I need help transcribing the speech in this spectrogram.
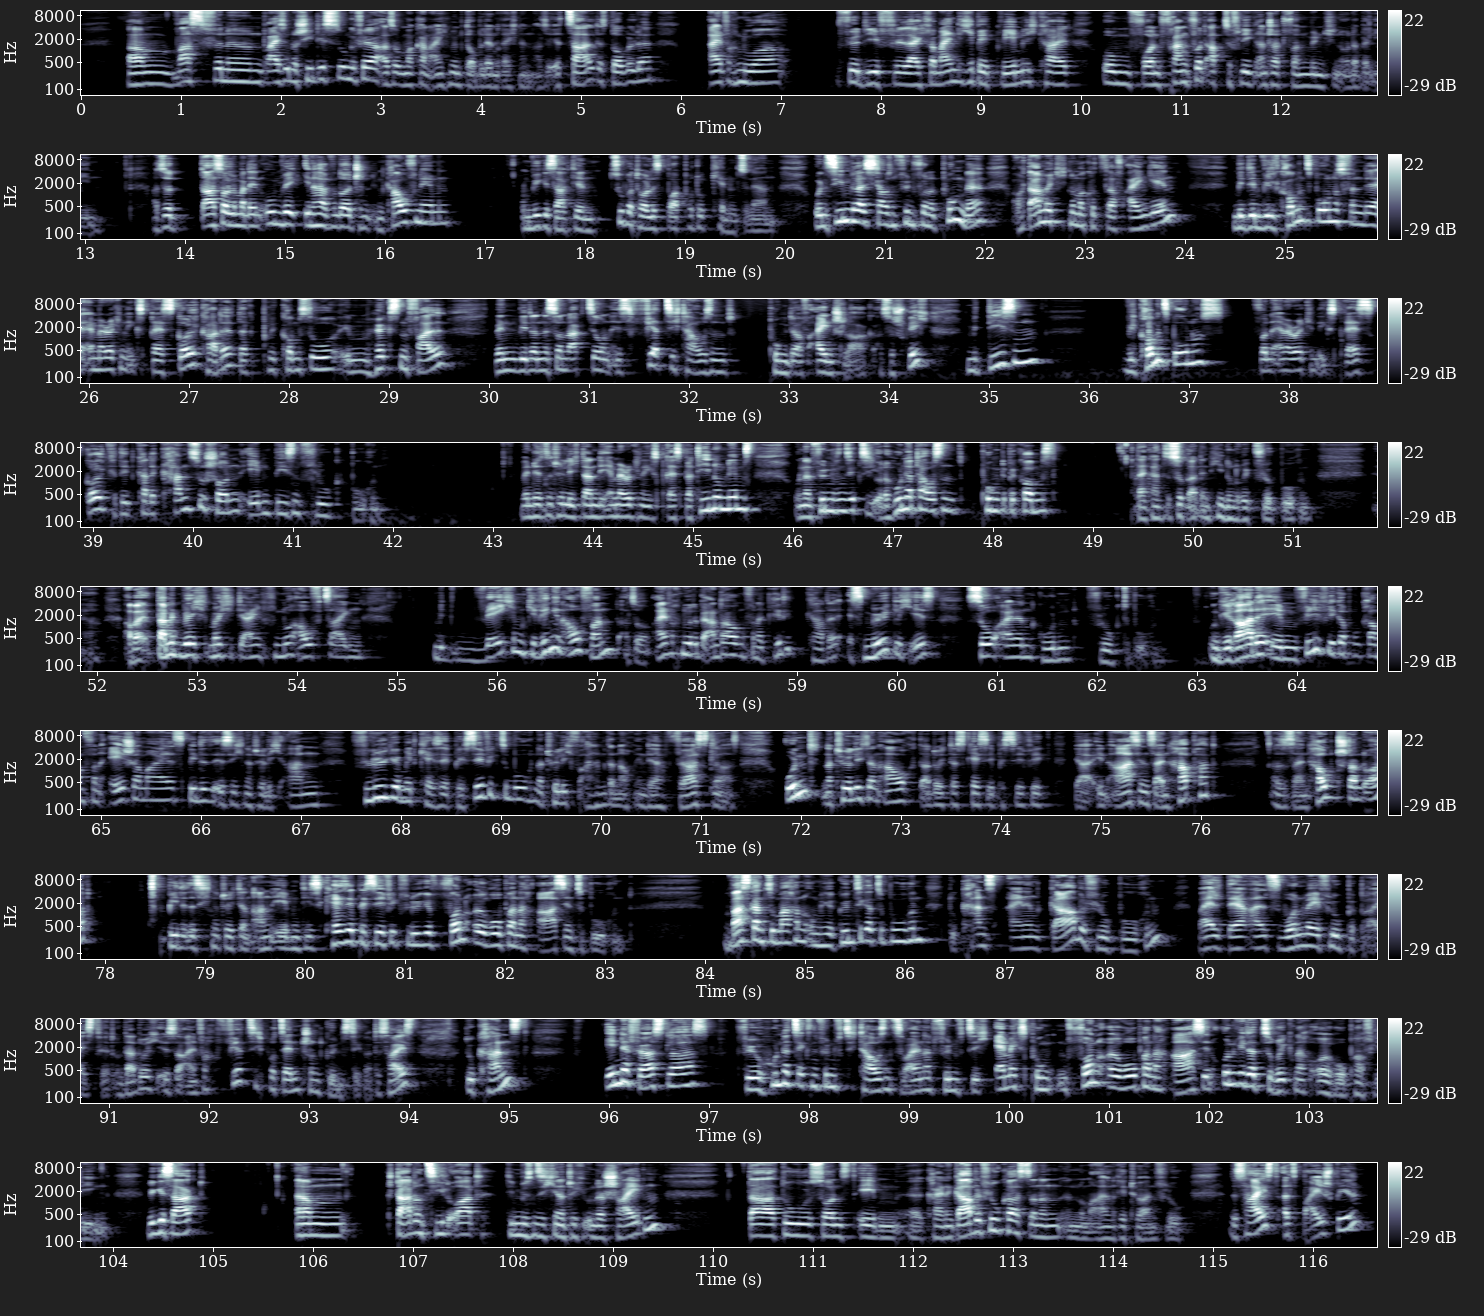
Ähm, was für einen Preisunterschied ist es ungefähr? Also man kann eigentlich mit dem Doppelten rechnen. Also ihr zahlt das Doppelte einfach nur für die vielleicht vermeintliche Bequemlichkeit, um von Frankfurt abzufliegen, anstatt von München oder Berlin. Also da sollte man den Umweg innerhalb von Deutschland in Kauf nehmen, um wie gesagt hier ein super tolles Bordprodukt kennenzulernen. Und 37.500 Punkte, auch da möchte ich nochmal kurz drauf eingehen. Mit dem Willkommensbonus von der American Express Goldkarte, da bekommst du im höchsten Fall, wenn wieder eine Sonderaktion ist, 40.000 Punkte auf Einschlag. Also sprich, mit diesem Willkommensbonus von der American Express Goldkreditkarte kannst du schon eben diesen Flug buchen. Wenn du jetzt natürlich dann die American Express Platinum nimmst und dann 75 oder 100.000 Punkte bekommst, dann kannst du sogar den Hin- und Rückflug buchen. Ja. Aber damit möchte ich dir eigentlich nur aufzeigen, mit welchem geringen Aufwand, also einfach nur der Beantragung von einer Kreditkarte, es möglich ist, so einen guten Flug zu buchen. Und gerade im Vielfliegerprogramm von Asia Miles bietet es sich natürlich an, Flüge mit Cathay Pacific zu buchen, natürlich vor allem dann auch in der First Class. Und natürlich dann auch, dadurch, dass Cathay Pacific ja in Asien seinen Hub hat, also seinen Hauptstandort, bietet es sich natürlich dann an, eben diese Cathay Pacific Flüge von Europa nach Asien zu buchen. Was kannst du machen, um hier günstiger zu buchen? Du kannst einen Gabelflug buchen, weil der als One-Way-Flug bepreist wird. Und dadurch ist er einfach 40% schon günstiger. Das heißt, du kannst in der First Class für 156.250 MX-Punkten von Europa nach Asien und wieder zurück nach Europa fliegen. Wie gesagt, ähm, Start- und Zielort, die müssen sich hier natürlich unterscheiden da du sonst eben äh, keinen Gabelflug hast, sondern einen normalen Returnflug. Das heißt, als Beispiel,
